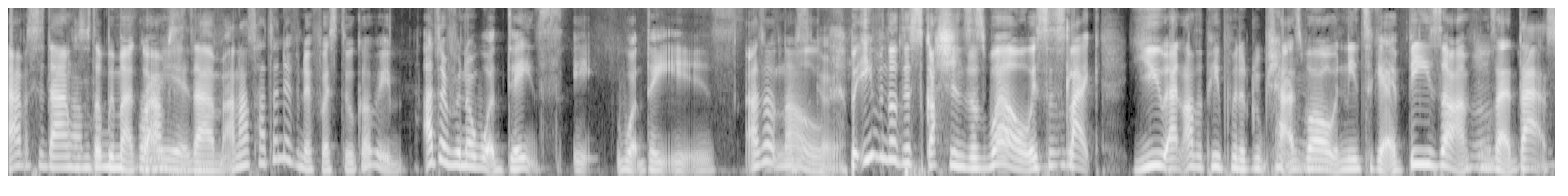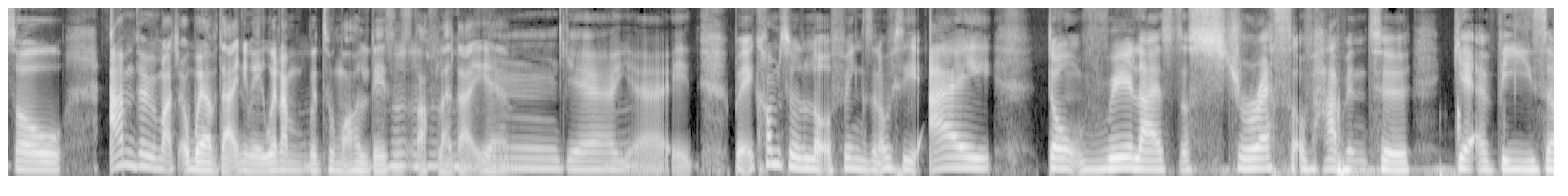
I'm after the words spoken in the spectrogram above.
Amsterdam? Because we might go. Amsterdam. And I said, I don't even know if we're still going. I don't even know what dates it, what date it is. I don't know. But even the discussions as well, it's just like you and other people in the group chat as mm. well need to get a visa and things mm-hmm. like that. So I'm very much aware of that anyway when I'm we're talking about holidays and mm-hmm, stuff like that. Yeah. Mm, yeah, mm. yeah. It, but it comes with a lot of things, and obviously, I don't realize the stress of having to get a visa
